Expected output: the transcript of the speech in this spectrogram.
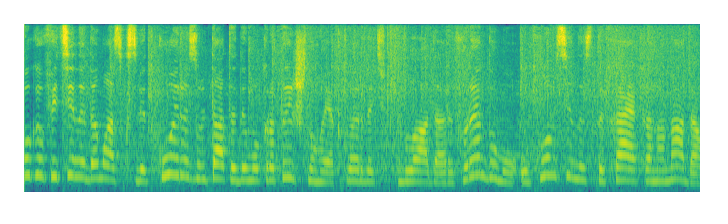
Поки офіційний Дамаск святкує результати демократичного, як твердить влада референдуму, у Хомсі не стихає канонада.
